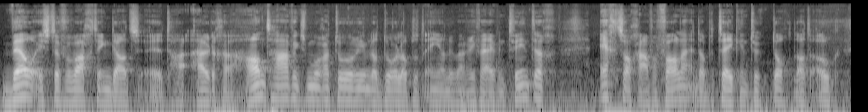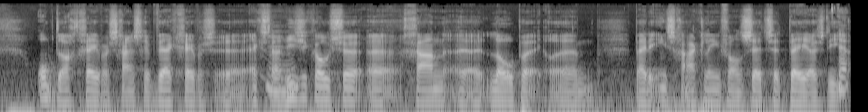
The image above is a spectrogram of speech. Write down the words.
Wel is de verwachting dat het hu- huidige handhavingsmoratorium, dat doorloopt tot 1 januari 25, echt zal gaan vervallen. En dat betekent natuurlijk toch dat ook opdrachtgevers, schuinschip werkgevers eh, extra Mhm. risico's eh, eh, gaan lopen ehm, bij de inschakeling van ZZP'ers die, Ja.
